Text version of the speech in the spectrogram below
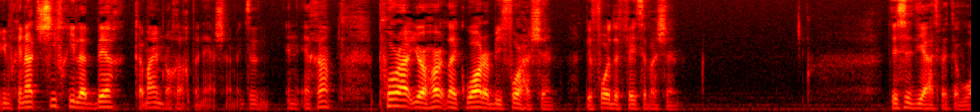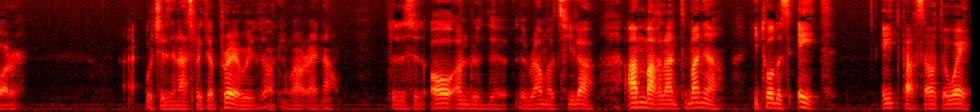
מבחינת שפכי לבך כמים נוכח פני השם. It's in Echa. Pour out your heart like water before Hashem, before the face of Hashem. This is the aspect of water, which is an aspect of prayer we're talking about right now. So this is all under the, the realm of tefillah. Am Marlan Temanya, he told us eight, eight parsaot away.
